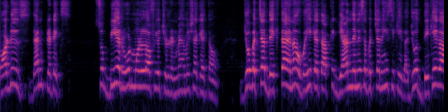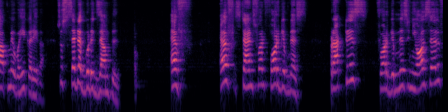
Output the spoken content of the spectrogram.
models than critics. So be a role model of your children मैं हमेशा कहता हूँ, जो बच्चा देखता है ना, वही कहता है, आपके ज्ञान देने से बच्चा नहीं सीखेगा। जो देखेगा आप में, वही करेगा। So set a good example F F stand for forgiveness practice forgiveness in your self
